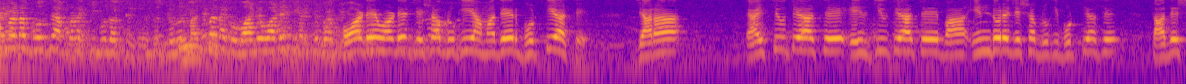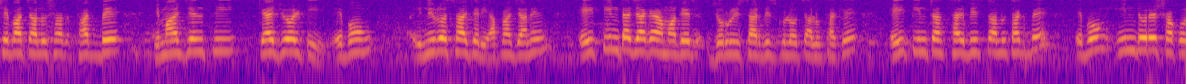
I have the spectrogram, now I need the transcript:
সেবাটা বলতে আপনারা কি বোঝাচ্ছেন? শুধু জরুরি সেবা নাকি ওয়ার্ডে ওয়ার্ডে চিকিৎসা ওয়ার্ডে ওয়ার্ডে যেসব রুগী আমাদের ভর্তি আছে যারা আইসিইউতে আছে এইচডিউতে আছে বা ইনডোরে যেসব রুগী ভর্তি আছে তাদের সেবা চালু থাকবে। ইমার্জেন্সি ক্যাজুয়ালিটি এবং নিউরোসার্জারি আপনারা জানেন এই তিনটা জায়গায় আমাদের জরুরি সার্ভিসগুলো চালু থাকে। এই তিনটা সার্ভিস চালু থাকবে এবং ইনডোরের সকল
